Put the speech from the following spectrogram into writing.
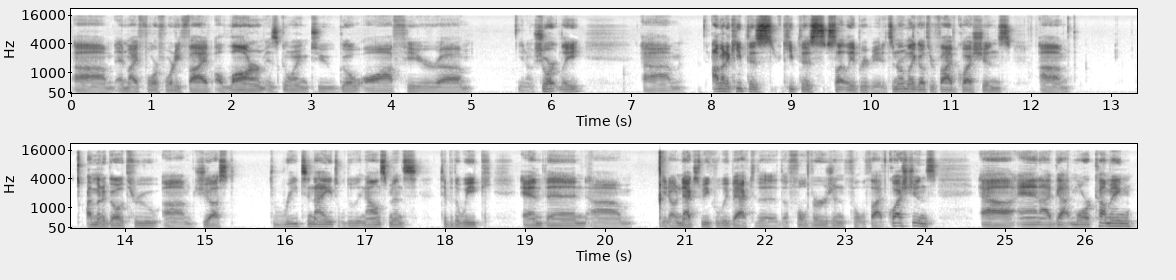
Um, and my 445 alarm is going to go off here um, you know shortly. Um, I'm gonna keep this keep this slightly abbreviated. So normally I go through five questions. Um, I'm gonna go through um, just three tonight. We'll do the announcements, tip of the week, and then um, you know next week we'll be back to the the full version, full five questions. Uh, and I've got more coming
